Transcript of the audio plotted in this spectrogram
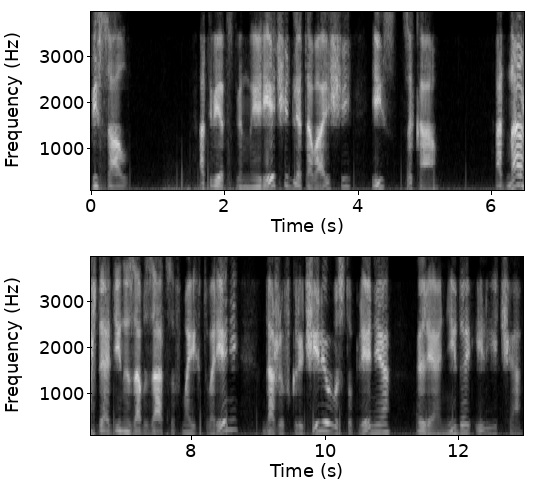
писал ответственные речи для товарищей из ЦК. Однажды один из абзацев моих творений даже включили в выступление Леонида Ильича.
